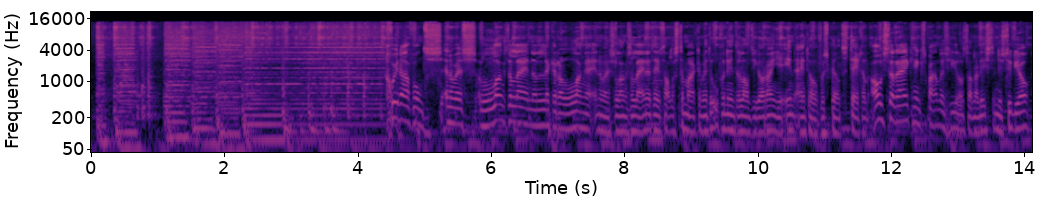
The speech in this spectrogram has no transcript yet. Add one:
Goedenavond, NOS langs de lijn. Een lekkere lange NOS langs de lijn. Het heeft alles te maken met de oefeninterland die Oranje in Eindhoven speelt tegen Oostenrijk. Henk Spaan is hier als analist in de studio.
